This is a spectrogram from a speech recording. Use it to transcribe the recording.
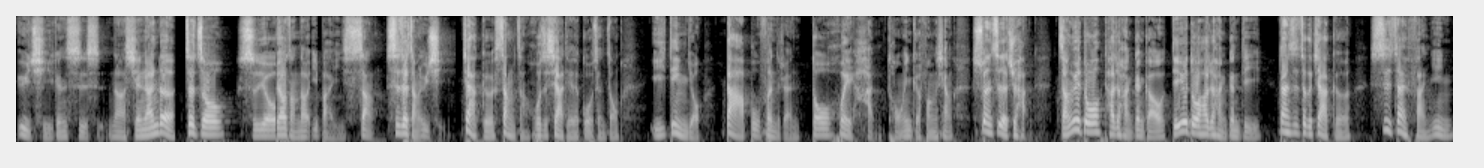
预期跟事实。那显然的，这周石油飙涨到一百以上，是在涨预期。价格上涨或是下跌的过程中，一定有大部分的人都会喊同一个方向，顺势的去喊，涨越多他就喊更高，跌越多他就喊更低。但是这个价格是在反映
